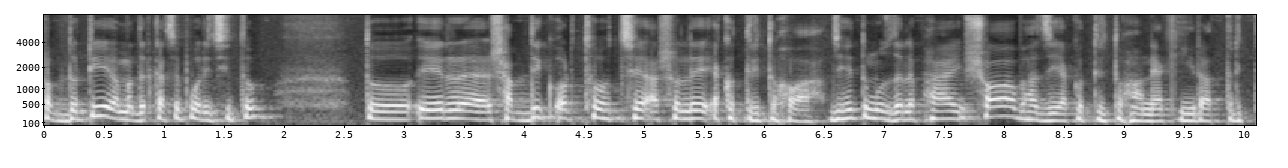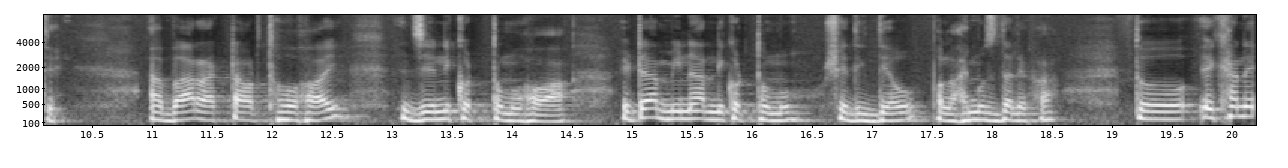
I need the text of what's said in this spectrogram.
শব্দটি আমাদের কাছে পরিচিত। তো এর শাব্দিক অর্থ হচ্ছে আসলে একত্রিত হওয়া। যেহেতু মুজদালেফায় সব হাজি একত্রিত হন একই রাত্রিতে। আবার একটা অর্থ হয় যে নিকটতম হওয়া। এটা মিনার নিকটতম, সেদিক দিয়েও বলা হয় মুজদালেফা। তো এখানে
